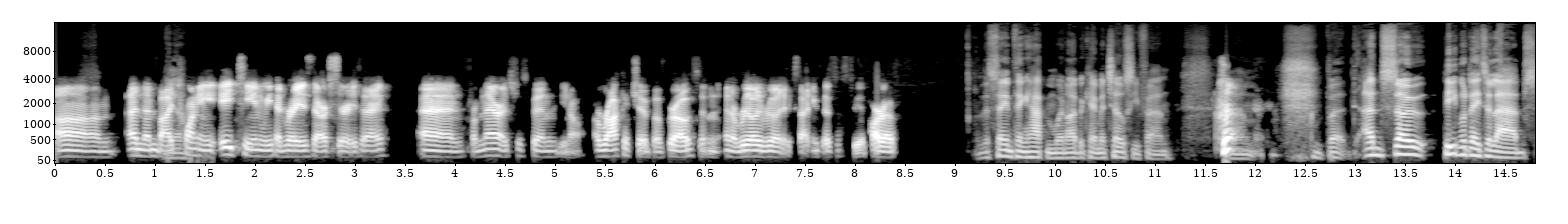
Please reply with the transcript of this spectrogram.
Um, and then by yeah. 2018, we had raised our Series A, and from there, it's just been you know a rocket ship of growth and, and a really, really exciting business to be a part of. The same thing happened when I became a Chelsea fan. Um, but and so People Data Labs,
